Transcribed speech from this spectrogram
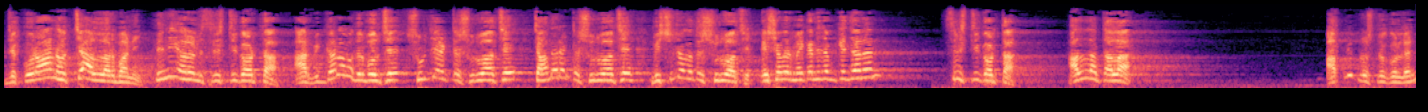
যে কোরআন হচ্ছে আল্লাহর বাণী। তিনি হলেন সৃষ্টিকর্তা। আর বিজ্ঞান আমাদের বলছে, সূর্যের একটা শুরু আছে, চাঁদের একটা শুরু আছে, বিশ্বজগতের শুরু আছে। এসবের মেকানিজম কে জানেন? সৃষ্টিকর্তা। আল্লাহ তালা আপনি প্রশ্ন করলেন,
